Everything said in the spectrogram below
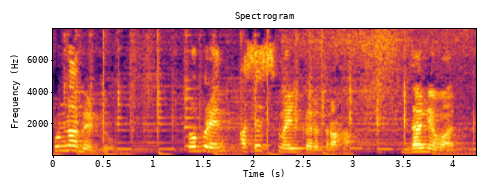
पुन्हा भेटू. तोपर्यंत असेच स्माईल करत राहा. धन्यवाद.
